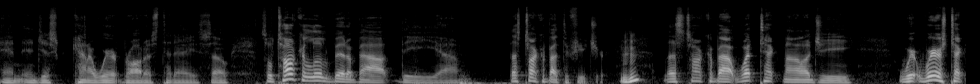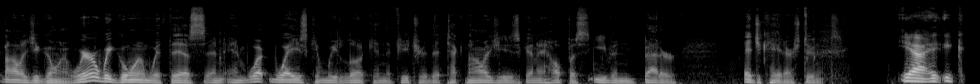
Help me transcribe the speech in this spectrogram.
and, and just kind of where it brought us today. So so talk a little bit about the um, let's talk about the future. Mm-hmm. Let's talk about what technology. Where, where's technology going? Where are we going with this, and, and what ways can we look in the future that technology is going to help us even better educate our students? Yeah, it,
